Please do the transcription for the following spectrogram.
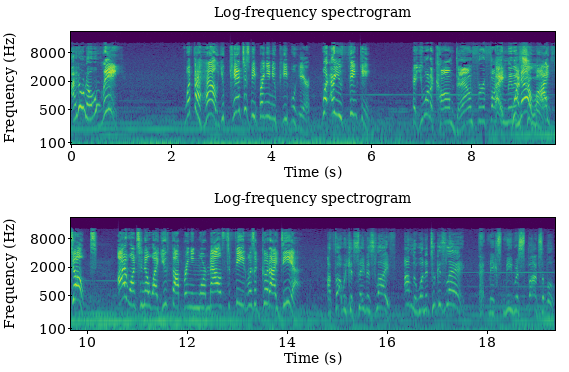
I don't know. Lee! What the hell? You can't just be bringing new people here. What are you thinking? Hey, you want to calm down for a fucking Hey, minute? what? No, I don't. I want to know why you thought bringing more mouths to feed was a good idea. I thought we could save his life. I'm the one that took his leg. That makes me responsible.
